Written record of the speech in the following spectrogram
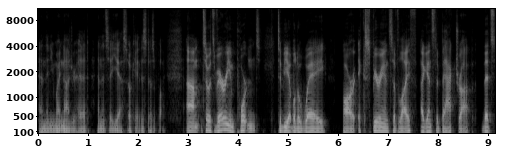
And then you might nod your head and then say, yes, okay, this does apply. Um, so it's very important to be able to weigh our experience of life against a backdrop that's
